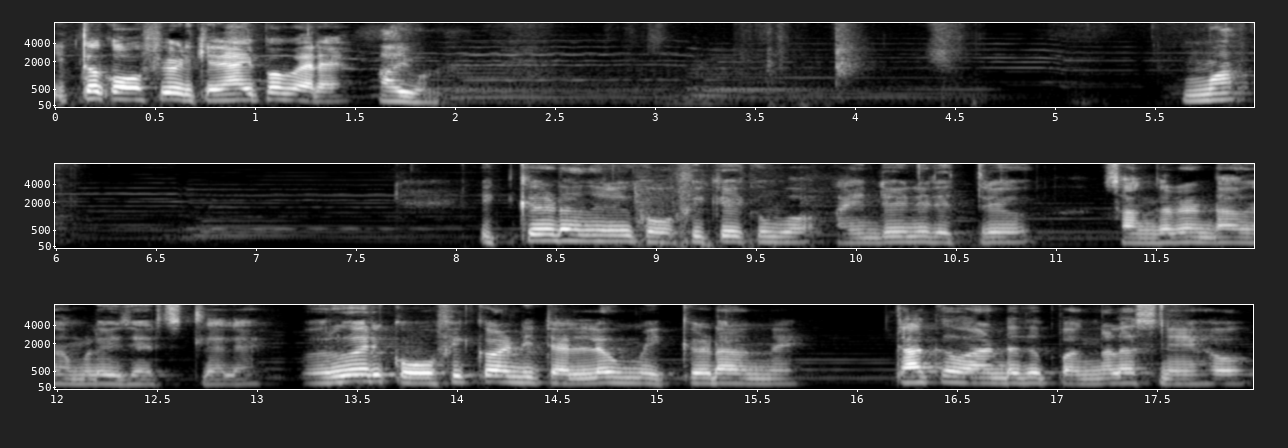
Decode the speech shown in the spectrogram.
ഇക്ക കോഫി കുടിക്കാൻ ഞാൻ ഇപ്പം വരാം. ആയി വേണം ഉമ്മ ഇക്കയുടെ കോഫി കോഫിക്ക് അതിന്റെ പിന്നിൽ എത്രയോ സങ്കടം ഉണ്ടാവും നമ്മൾ വിചാരിച്ചിട്ടില്ലല്ലേ? വെറും ഒരു കോഫിക്ക് വേണ്ടിയിട്ടല്ല ഉമ്മ ഇക്കയുടെ വന്നേ. ഇക്കാക്ക് വേണ്ടത് പെങ്ങളെ സ്നേഹമോ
